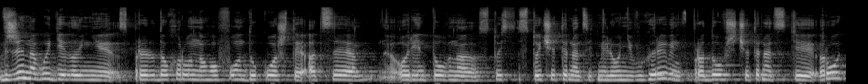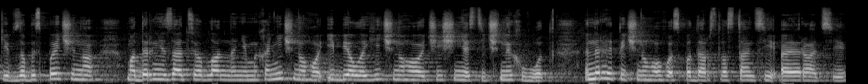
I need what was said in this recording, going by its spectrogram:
Вже на виділені з природоохоронного фонду кошти, а це орієнтовно 100 114 мільйонів гривень, впродовж 14 років забезпечено модернізацію обладнання механічного і біологічного очищення стічних вод, енергетичного господарства станції аерації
